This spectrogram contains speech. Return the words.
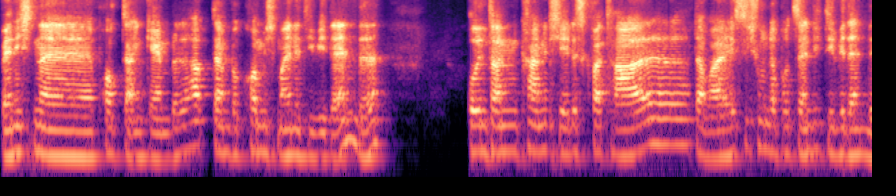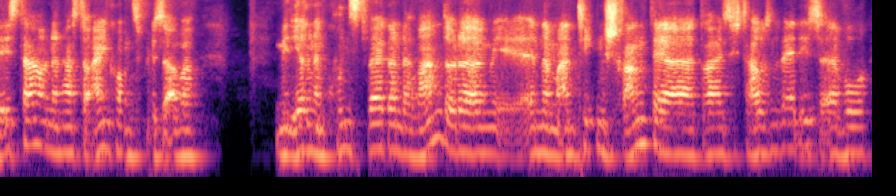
wenn ich eine Procter Gamble habe, dann bekomme ich meine Dividende und dann kann ich jedes Quartal, da weiß ich 100% die Dividende ist da und dann hast du Einkommensflüsse. Aber mit irgendeinem Kunstwerk an der Wand oder in einem antiken Schrank, der 30.000 wert ist, äh, wo,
